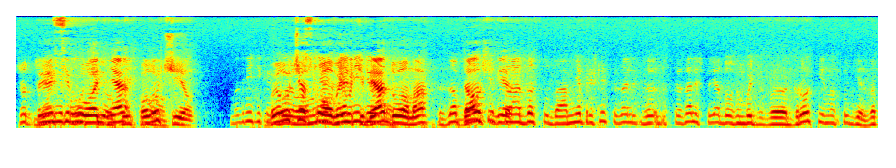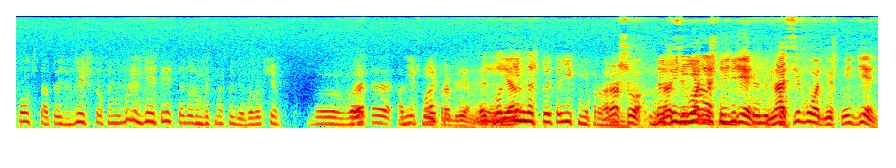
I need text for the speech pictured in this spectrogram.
что Я ты сегодня получил получил. Смотрите, как Был было. У участковый я у видео- тебя дома. За дал полчаса тебе- до суда мне пришли, сказали, за- сказали, что я должен быть в Дроке на суде. За полчаса, то есть в 9 часов они были, в 9.30 я должен быть на суде. Вы вообще в, в- Это адеквате? их проблемы. Это И вот я- именно, что это их не проблема. Хорошо, на даже я, а сегодняшний физическое день, лицо. на сегодняшний день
